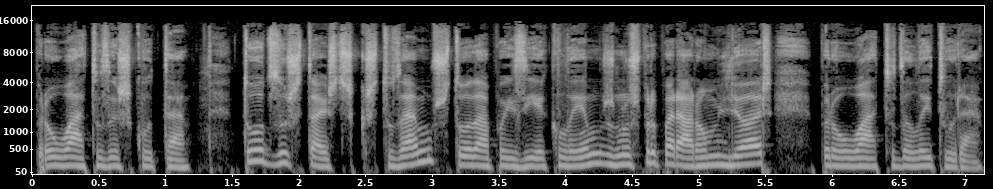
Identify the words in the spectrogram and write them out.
para o ato da escuta. Todos os textos que estudamos, toda a poesia que lemos, nos prepararam melhor para o ato da leitura.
